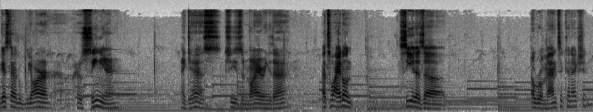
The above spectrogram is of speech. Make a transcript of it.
I guess that we are her senior. I guess she's admiring that. That's why I don't see it as a a romantic connection.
